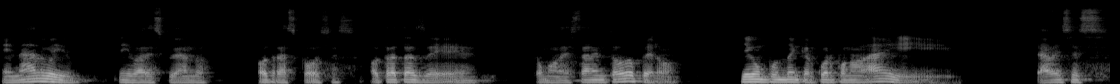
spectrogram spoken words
en algo y, va descuidando otras cosas. O tratas de como de estar en todo, pero llega un punto en que el cuerpo no da y a veces,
